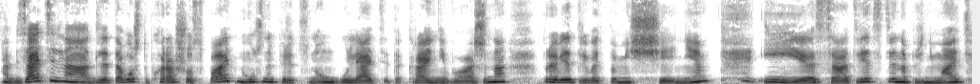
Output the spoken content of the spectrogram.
Обязательно для того, чтобы хорошо спать, нужно перед сном гулять. Это крайне важно. Проветривать помещение и, соответственно, принимать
